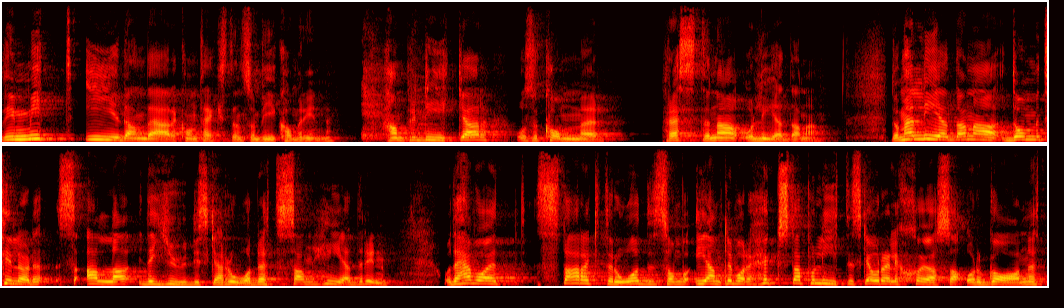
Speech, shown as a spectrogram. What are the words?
Det är mitt i den där kontexten som vi kommer in. Han predikar och så kommer prästerna och ledarna. De här ledarna de tillhörde alla det judiska rådet, Sanhedrin. Och det här var ett starkt råd som egentligen var det högsta politiska och religiösa organet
